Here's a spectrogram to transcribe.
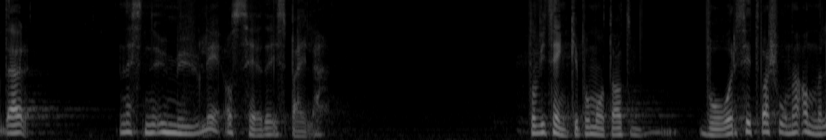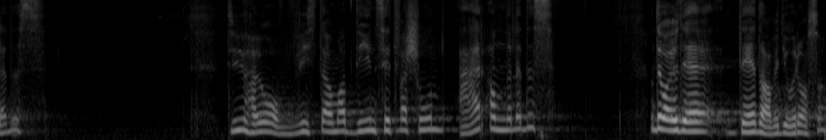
Det er nesten umulig å se det i speilet. For vi tenker på en måte at vår situasjon er annerledes. Du har jo overbevist deg om at din situasjon er annerledes. Og Det var jo det, det David gjorde også.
